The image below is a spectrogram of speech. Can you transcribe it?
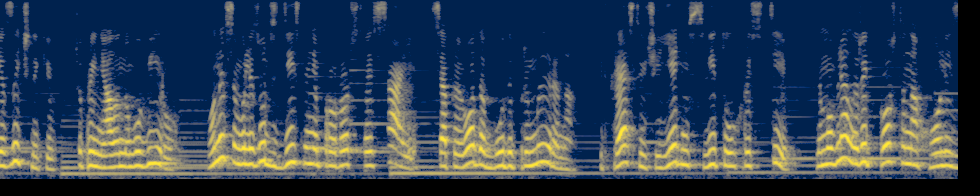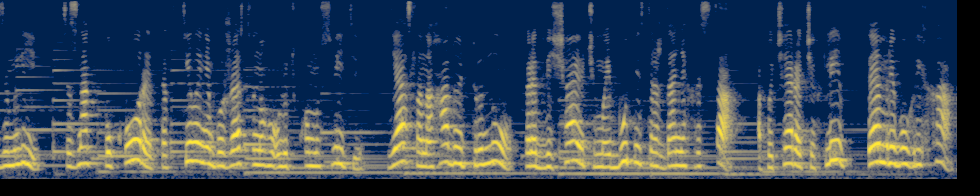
язичників, що прийняли нову віру. Вони символізують здійснення пророцтва Ісаї. Вся природа буде примирена, підкреслюючи єдність світу у Христі. Немовля лежить просто на голій землі. Це знак покори та втілення божественного у людському світі. Ясла нагадують труну, передвіщаючи майбутні страждання Христа, а печера чи хлів темряву гріха,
